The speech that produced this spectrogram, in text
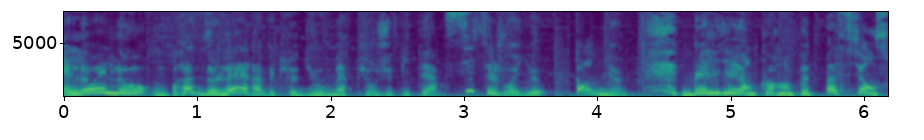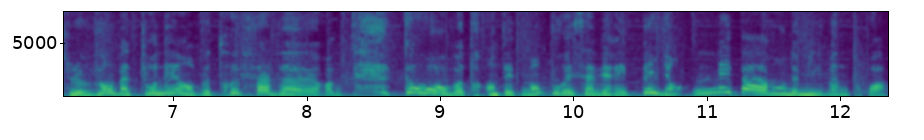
Hello, hello, on brasse de l'air avec le duo Mercure-Jupiter. Si c'est joyeux, tant mieux. Bélier, encore un peu de patience, le vent va tourner en votre faveur. Taureau, votre entêtement pourrait s'avérer payant, mais pas avant 2023.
